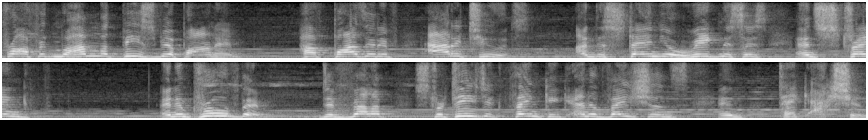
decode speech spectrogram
Prophet Muhammad, peace be upon him. Have positive attitudes. Understand your weaknesses and strength and improve them. Develop strategic thinking, innovations, and take action.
